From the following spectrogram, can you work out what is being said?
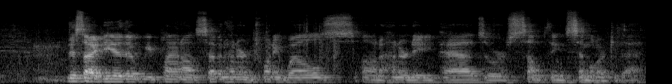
This idea that we plan on 720 wells on 180 pads or something similar to that.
